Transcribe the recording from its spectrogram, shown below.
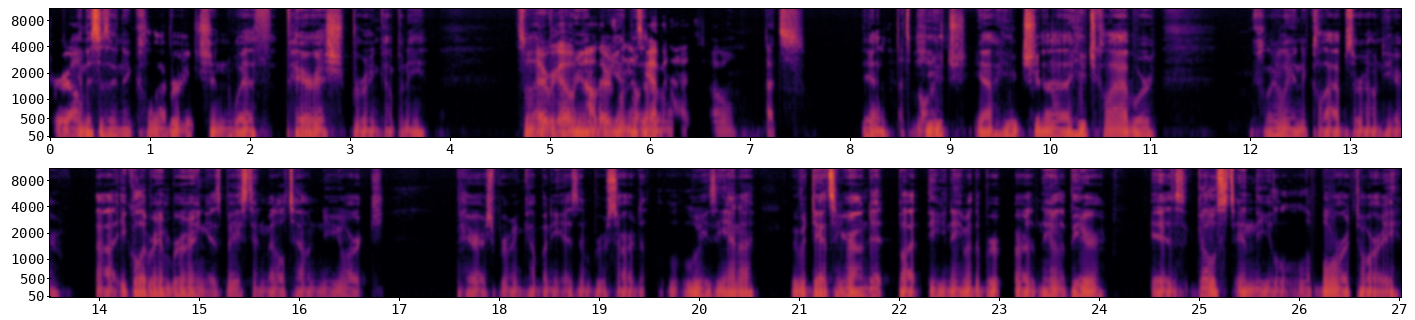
for real. and this is in a collaboration with Parish Brewing Company. so there we go. Now there's one that we out- haven't had. So that's Yeah, that's a huge yeah huge uh huge collab we're clearly into collabs around here uh equilibrium brewing is based in middletown new york parish brewing company is in broussard louisiana we've been dancing around it but the name of the brew or the name of the beer is ghost in the laboratory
